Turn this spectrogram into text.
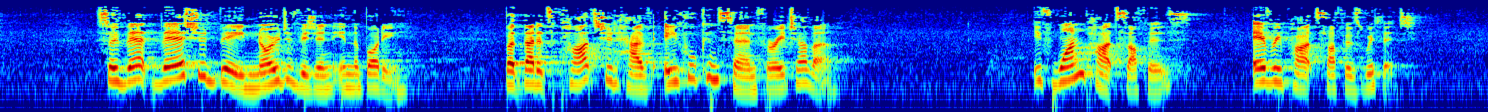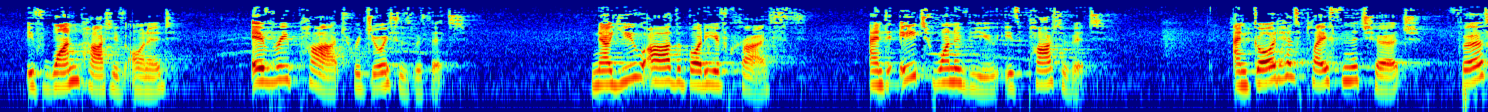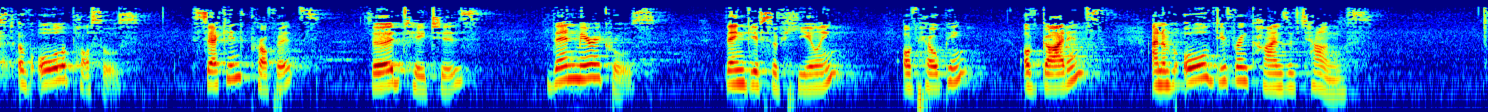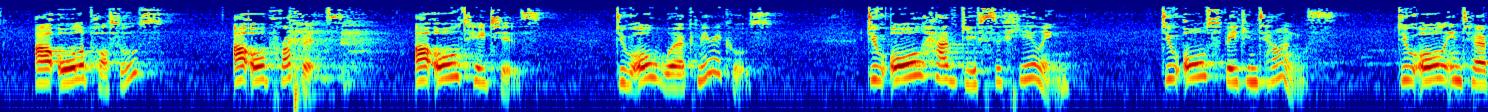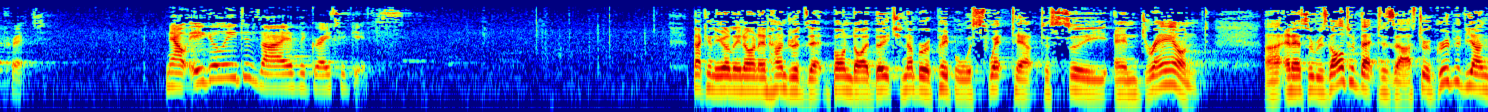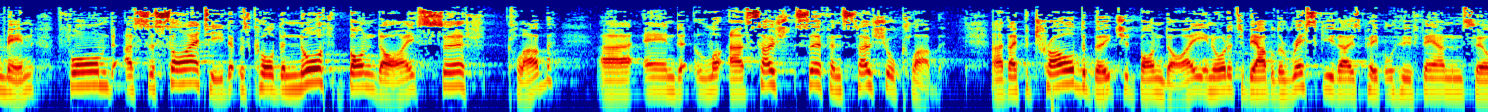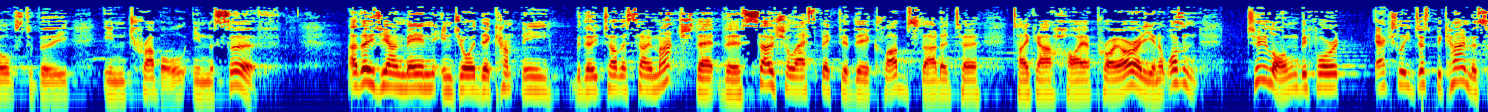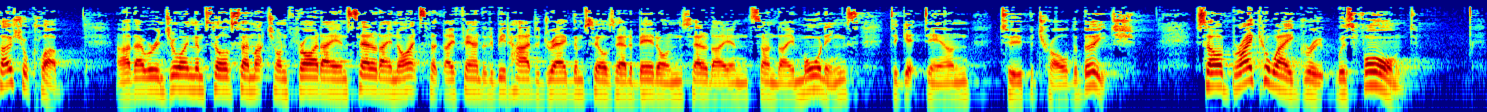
so that there should be no division in the body, but that its parts should have equal concern for each other. If one part suffers, every part suffers with it. If one part is honoured, every part rejoices with it. Now you are the body of Christ, and each one of you is part of it. And God has placed in the church first of all apostles, second prophets, third teachers, then miracles, then gifts of healing, of helping, of guidance, and of all different kinds of tongues. Are all apostles? Are all prophets? Are all teachers? Do all work miracles? Do all have gifts of healing? Do all speak in tongues? Do all interpret? Now eagerly desire the greater gifts. Back in the early 1900s at Bondi Beach, a number of people were swept out to sea and drowned. Uh, and as a result of that disaster, a group of young men formed a society that was called the North Bondi Surf Club uh, and uh, Surf and Social Club. Uh, they patrolled the beach at Bondi in order to be able to rescue those people who found themselves to be in trouble in the surf. Uh, these young men enjoyed their company with each other so much that the social aspect of their club started to take a higher priority. And it wasn't too long before it actually just became a social club. Uh, they were enjoying themselves so much on Friday and Saturday nights that they found it a bit hard to drag themselves out of bed on Saturday and Sunday mornings to get down to patrol the beach. So a breakaway group was formed.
